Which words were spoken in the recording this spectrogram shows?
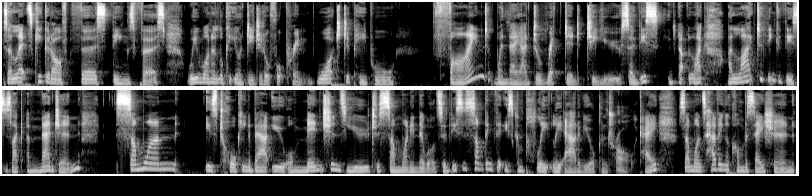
So let's kick it off. First things first. We want to look at your digital footprint. What do people find when they are directed to you. So this uh, like I like to think of this as like imagine someone is talking about you or mentions you to someone in their world. So this is something that is completely out of your control, okay? Someone's having a conversation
